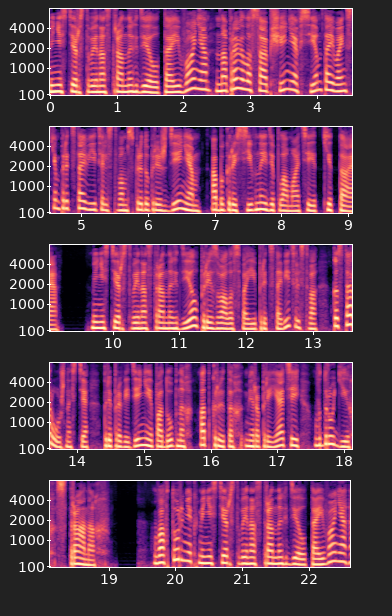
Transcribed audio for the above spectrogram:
Министерство иностранных дел Тайваня направило сообщение всем тайваньским представительствам с предупреждением об агрессивной дипломатии Китая. Министерство иностранных дел призвало свои представительства к осторожности при проведении подобных открытых мероприятий в других странах. Во вторник Министерство иностранных дел Тайваня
